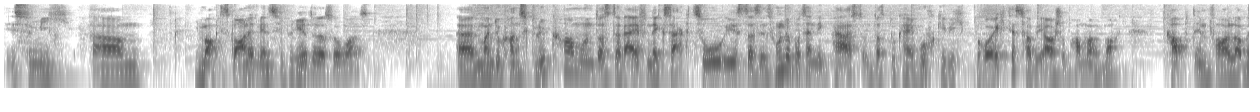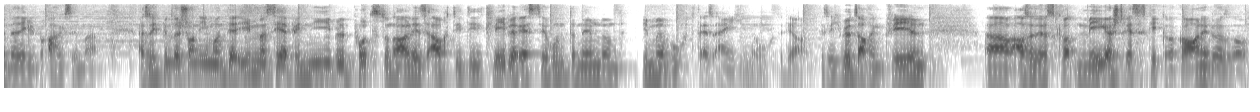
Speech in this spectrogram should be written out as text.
ist für mich, ähm, ich mag das gar nicht, wenn es vibriert oder sowas. Äh, meine, du kannst Glück haben und dass der Reifen exakt so ist, dass es hundertprozentig passt und dass du kein Wuchtgewicht bräuchtest, habe ich auch schon ein paar Mal gemacht, gehabt im Fall, aber in der Regel brauche ich es immer. Also ich bin da schon jemand, der immer sehr penibel putzt und alles, auch die, die Klebereste runternimmt und immer wuchtet, also eigentlich immer wuchtet, ja. Also ich würde es auch empfehlen, äh, außer das ist gerade ein Mega-Stress, es geht gerade gar nicht oder, so,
